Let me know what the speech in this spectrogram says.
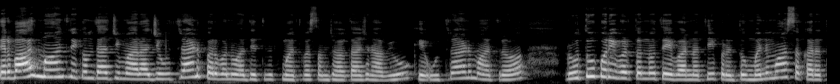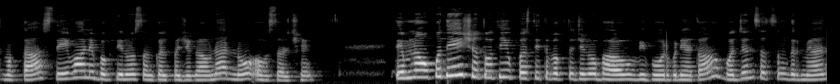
ત્યારબાદ મહંત ત્રિકમદાસજી મહારાજે ઉત્તરાયણ પર્વનું આધ્યાત્મિક મહત્વ સમજાવતા જણાવ્યું કે ઉત્તરાયણ માત્ર ઋતુ પરિવર્તનનો તહેવાર નથી, પરંતુ મનમાં સકારાત્મકતા, સેવા અને ભક્તિનો સંકલ્પ જગાવનારનો અવસર છે. તેમના ઉપદેશ હતોથી ઉપસ્થિત ભક્તજનો ભાવ વિભોર બન્યા હતા. ભજન સત્સંગ દરમિયાન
